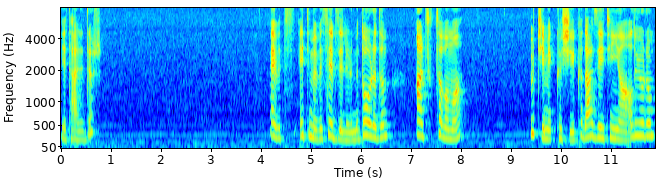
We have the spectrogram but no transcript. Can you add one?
yeterlidir. Evet, etimi ve sebzelerimi doğradım. Artık tavama 3 yemek kaşığı kadar zeytinyağı alıyorum.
